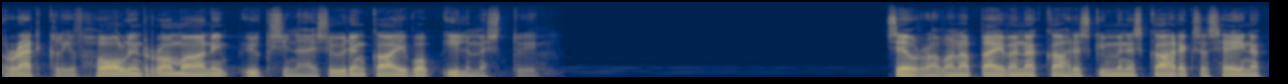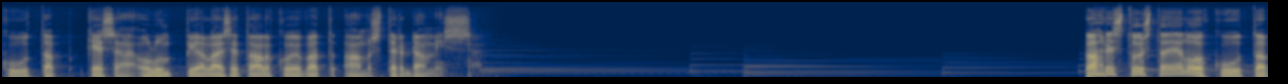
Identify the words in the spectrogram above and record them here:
Radcliffe Hallin romaani Yksinäisyyden kaivo ilmestyi. Seuraavana päivänä 28. heinäkuuta kesäolympialaiset alkoivat Amsterdamissa. 12. elokuuta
